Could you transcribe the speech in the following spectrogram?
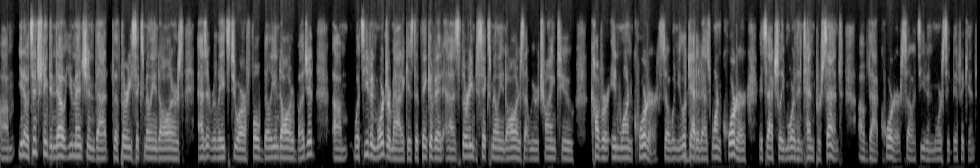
Um, you know, it's interesting to note, you mentioned that the $36 million as it relates to our full billion dollar budget. Um, what's even more dramatic is to think of it as $36 million that we were trying to cover in one quarter. So when you look mm-hmm. at it as one quarter, it's actually more than 10% of that quarter. So it's even more significant.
